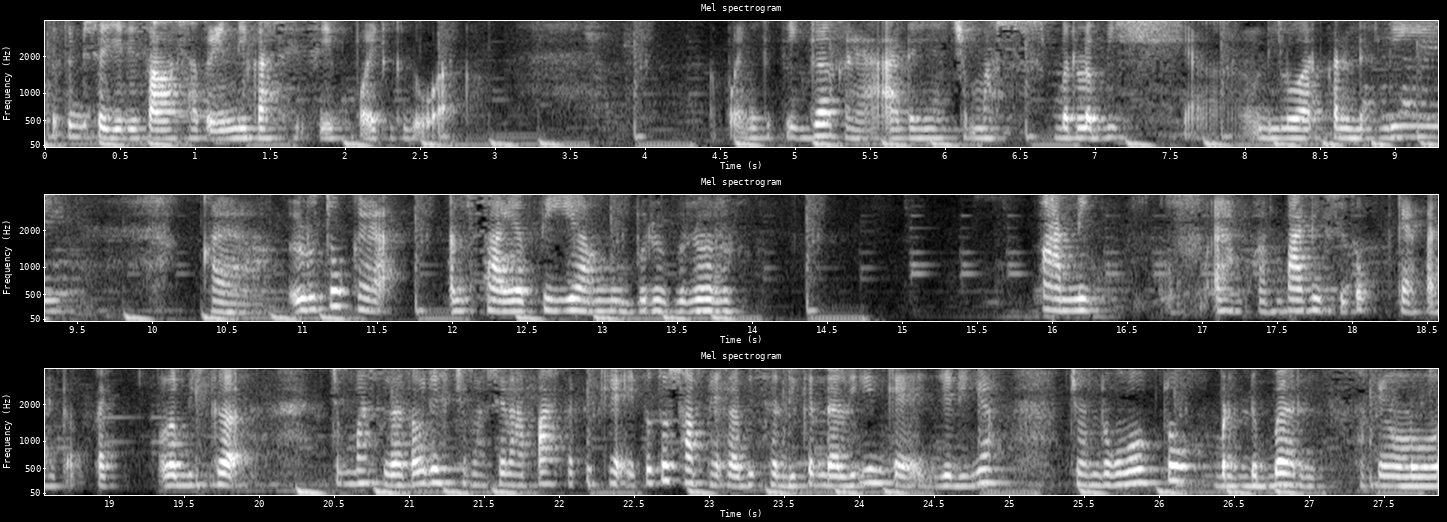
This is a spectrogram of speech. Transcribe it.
Itu bisa jadi salah satu indikasi sih poin kedua poin ketiga kayak adanya cemas berlebih yang di luar kendali kayak lu tuh kayak anxiety yang bener-bener panik. Eh bukan panik sih tuh kayak panik attack. Lebih ke cemas nggak tahu deh cemasin apa tapi kayak itu tuh sampai gak bisa dikendaliin. Kayak jadinya jantung lu tuh berdebar saking lu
